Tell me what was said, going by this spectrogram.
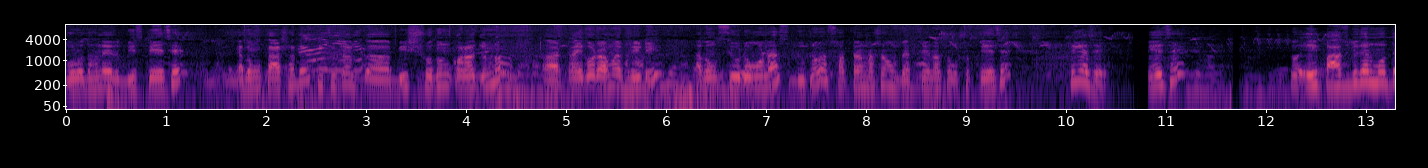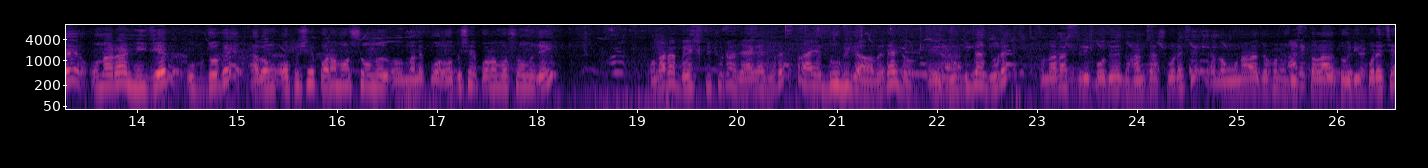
বোরো ধানের বীজ পেয়েছে এবং তার সাথে কিছুটা বীজ শোধন করার জন্য ট্রাইগোডার্মা ভ্রিডি এবং সিউডোমোনাস দুটো ছত্রাকনাশক এবং ব্যাকটেরিয়ানাশক ওষুধ পেয়েছে। ঠিক আছে? পেয়েছে। তো এই পাঁচ বিঘার মধ্যে ওনারা নিজের উদ্যোগে এবং অফিসের পরামর্শ অনু মানে অফিসের পরামর্শ অনুযায়ী ওনারা বেশ কিছুটা জায়গা জুড়ে প্রায় দু বিঘা হবে, তাই তো? এই দু বিঘা জুড়ে ওনারা স্ত্রী পদ্ধতি ধান চাষ করেছে এবং ওনারা যখন বীজতলা তৈরি করেছে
